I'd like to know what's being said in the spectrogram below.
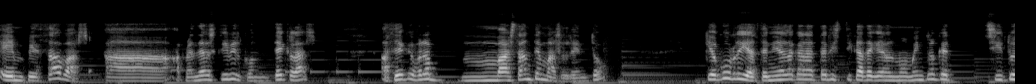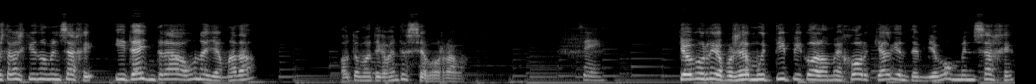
empezabas a aprender a escribir con teclas, hacía que fuera bastante más lento. ¿Qué ocurría? Tenía la característica de que en el momento en que si tú estabas escribiendo un mensaje y te entraba una llamada, automáticamente se borraba. Sí. ¿Qué ocurría? Pues era muy típico a lo mejor que alguien te enviaba un mensaje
